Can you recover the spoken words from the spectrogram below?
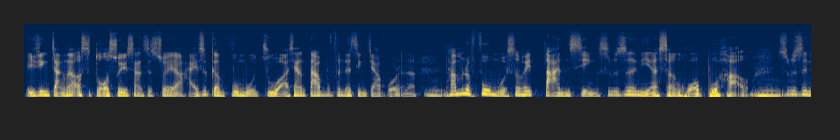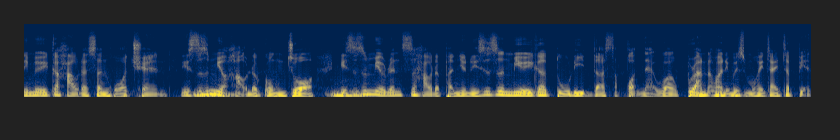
已经长到二十多岁、三十岁了，还是跟父母住啊，像大部分的新加坡人啊，嗯。他们的父母是会担心是不是你的生活不好，嗯。是不是你没有一个好的生活圈，你是不是没有好的工作，你是不是没有认识好的朋友，你是不是没有一个独立的 support network，不然的话你为什么会在这边？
